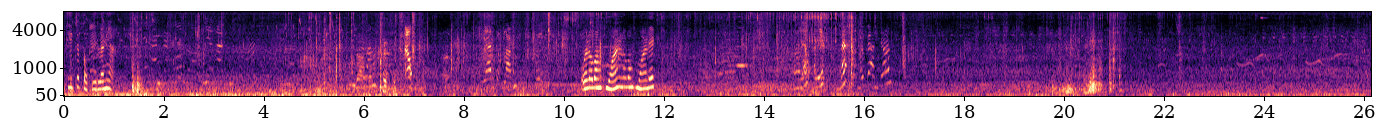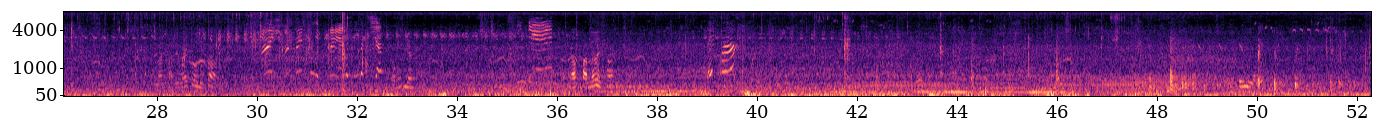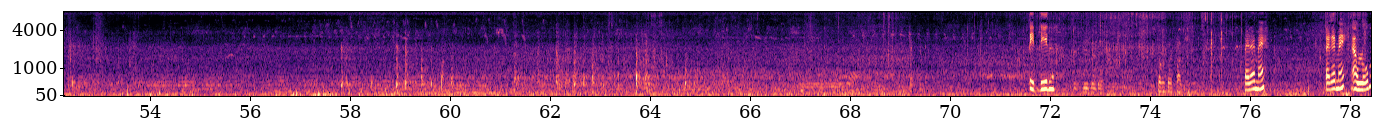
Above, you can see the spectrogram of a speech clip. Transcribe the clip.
อาทิตย์จะตกดินแล้วเนี่ยเอ้ายันกับหลังเฮ้ยโอ้ยระวังหัว ระวังหัวเล็ก มาแล้วอเล็กนะเดี๋ยวกันยัน ร้านตัดไม้ต้นหรือเปล่า ไม่ มันไม่สุดแต่ตรงนี้มันเกียบ ของเบียน จริง ครับปัดเลยมา ๆเล็กมา ติดดิน ติดดินเลยเด็กต้องไปปั่น ไปได้ไหม ไปได้ไหมเอาล้ม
